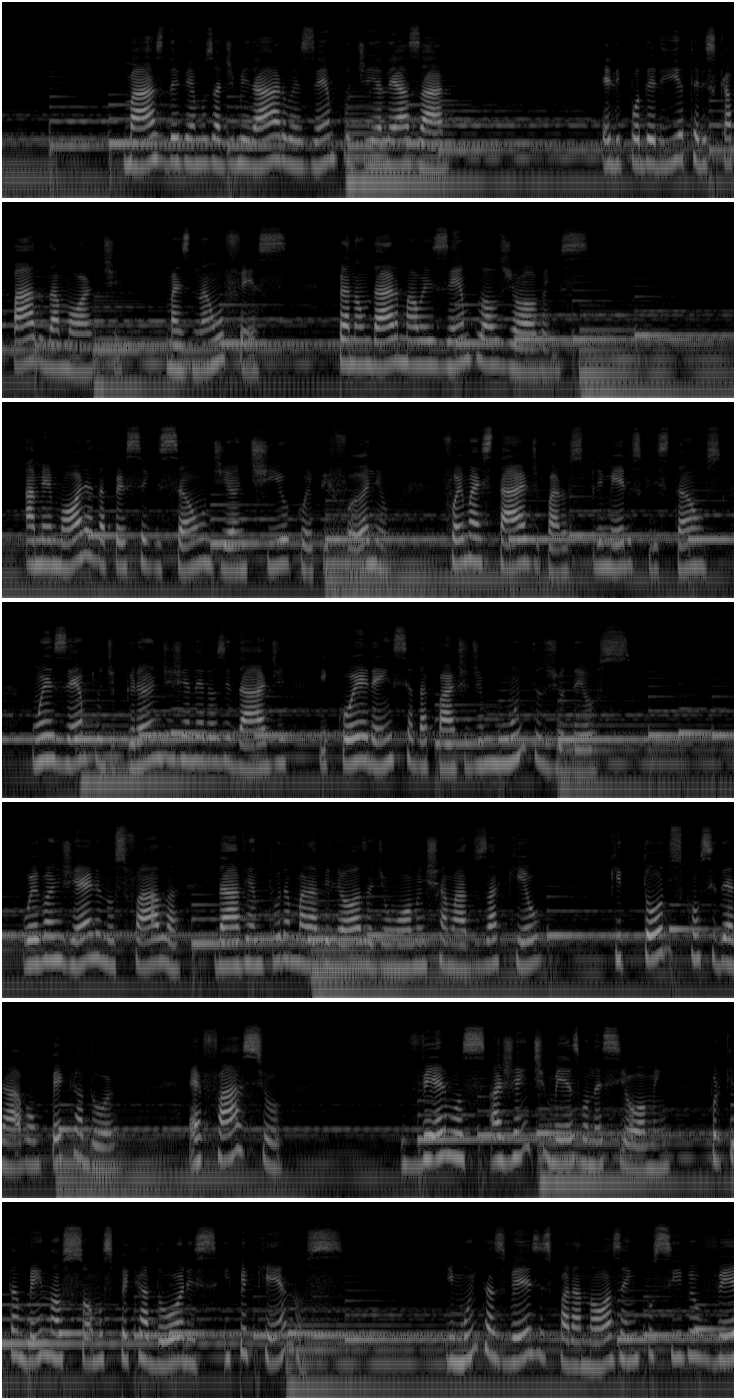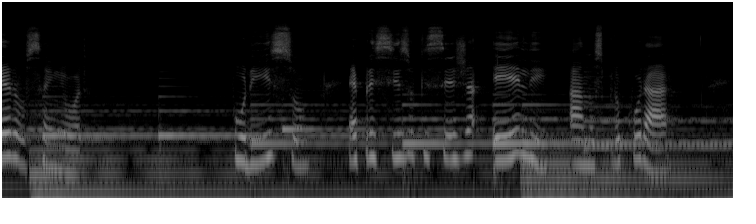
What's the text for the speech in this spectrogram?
Mas devemos admirar o exemplo de Eleazar. Ele poderia ter escapado da morte, mas não o fez, para não dar mau exemplo aos jovens. A memória da perseguição de Antíoco Epifânio foi mais tarde para os primeiros cristãos um exemplo de grande generosidade e coerência da parte de muitos judeus. O Evangelho nos fala da aventura maravilhosa de um homem chamado Zaqueu, que todos consideravam pecador. É fácil vermos a gente mesmo nesse homem porque também nós somos pecadores e pequenos. E muitas vezes para nós é impossível ver o Senhor. Por isso, é preciso que seja Ele a nos procurar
